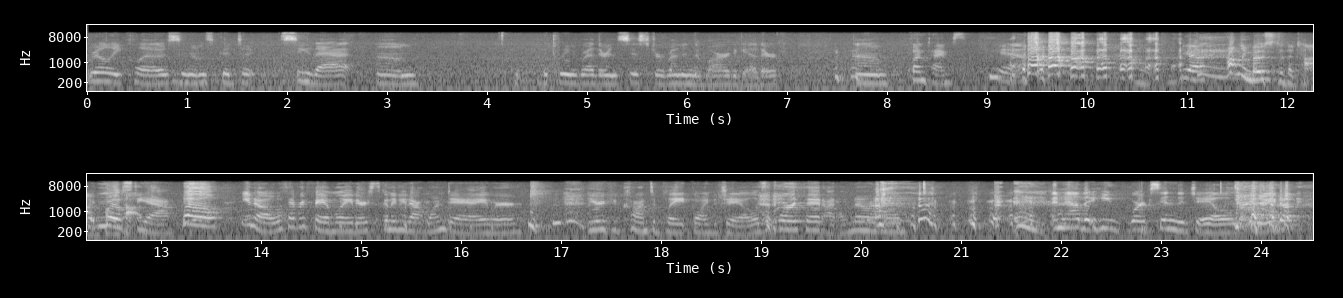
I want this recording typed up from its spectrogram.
really close, and it was good to see that um, between brother and sister running the bar together. Um, Fun times. Yeah. yeah, probably most of the time. Most, times. yeah. Well, you know, with every family, there's going to be that one day where you contemplate going to jail. Is it worth it? I don't know. And now that he works in the jail, you know, you don't.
